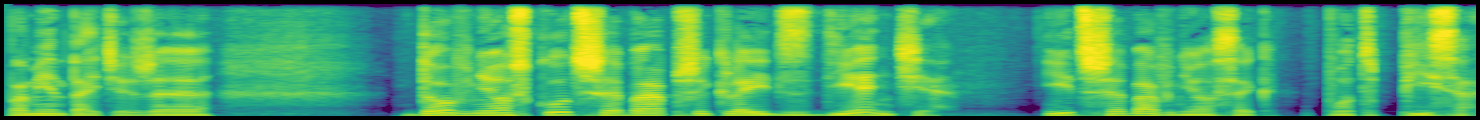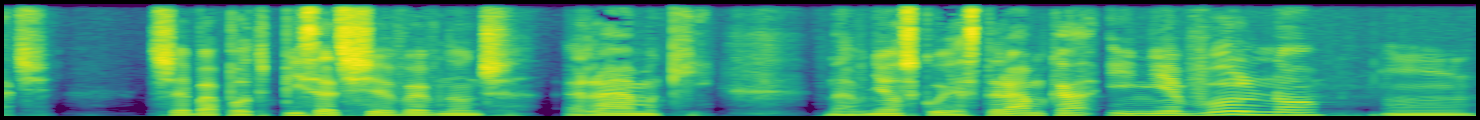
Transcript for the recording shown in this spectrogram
Pamiętajcie, że do wniosku trzeba przykleić zdjęcie i trzeba wniosek podpisać. Trzeba podpisać się wewnątrz ramki. Na wniosku jest ramka i nie wolno, mm,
